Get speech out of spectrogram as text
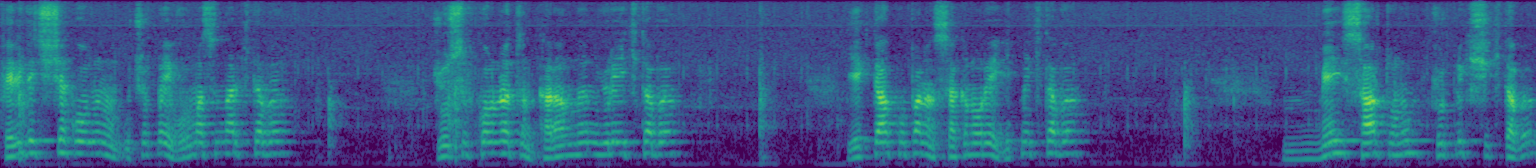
Feride Çiçekoğlu'nun Uçurtmayı Vurmasınlar kitabı. Joseph Conrad'ın Karanlığın Yüreği kitabı. Yekta Kopa'nın Sakın Oraya Gitme kitabı. May Sarto'nun Kürtlük İşi kitabı.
